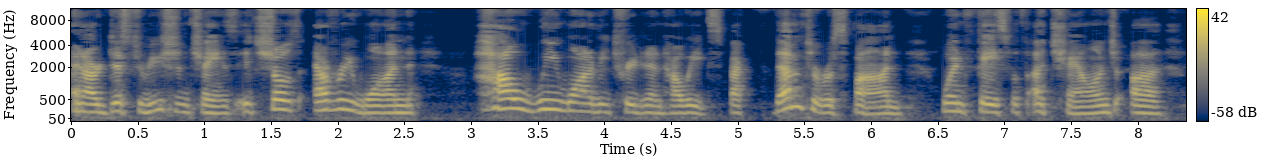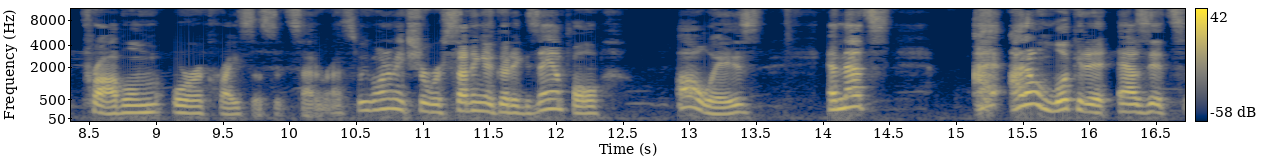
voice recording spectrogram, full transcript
and our distribution chains. It shows everyone how we want to be treated and how we expect them to respond when faced with a challenge, a problem, or a crisis, etc. So we want to make sure we're setting a good example always. And that's I, I don't look at it as it's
